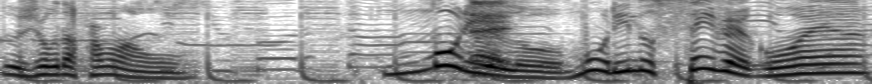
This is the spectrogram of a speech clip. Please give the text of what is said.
do jogo da Fórmula 1. Murilo, Murilo sem vergonha.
